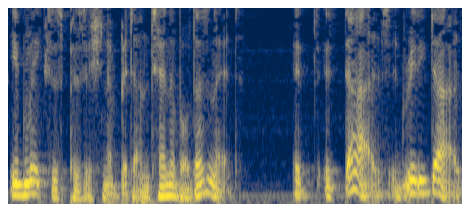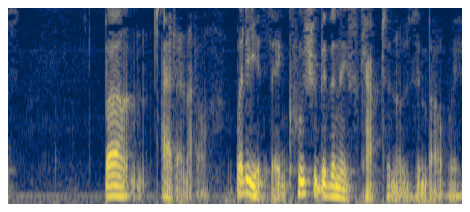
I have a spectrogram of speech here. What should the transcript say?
it makes his position a bit untenable, doesn't it? It it does. It really does. But I don't know. What do you think? Who should be the next captain of Zimbabwe?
